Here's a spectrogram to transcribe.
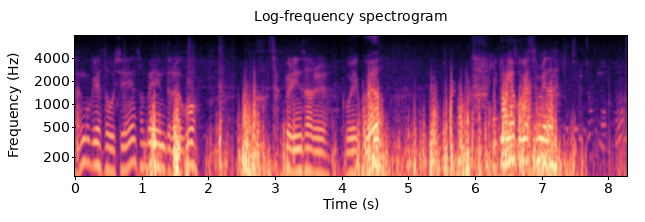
자, 한국에서 오신 선배님들하고 작별 인사를 구했고요. 자, 이동해 보겠습니다. 조금 먹고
